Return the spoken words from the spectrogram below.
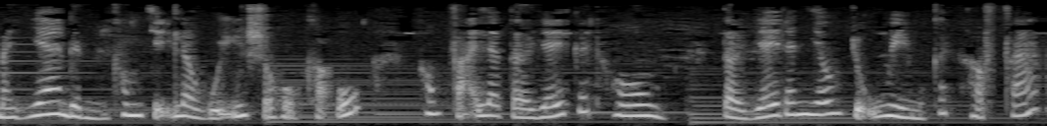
mà gia đình không chỉ là quyển sổ hộ khẩu, không phải là tờ giấy kết hôn, tờ giấy đánh dấu chủ quyền một cách hợp pháp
